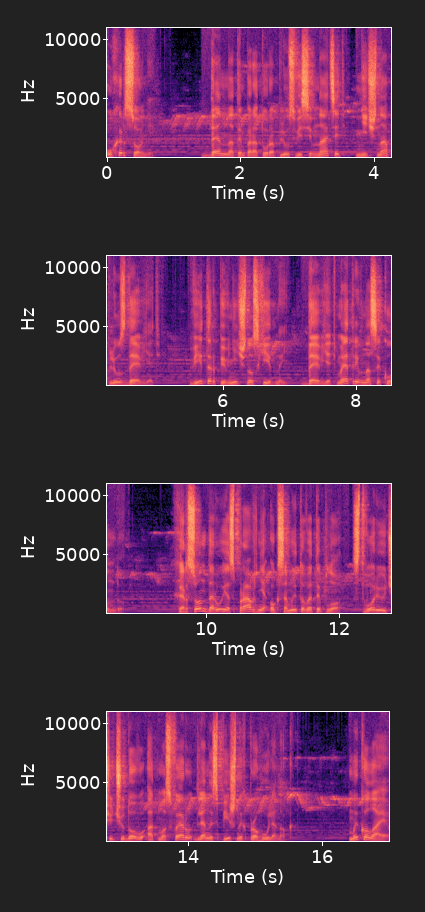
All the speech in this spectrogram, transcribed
У Херсоні денна температура плюс 18, нічна плюс 9. Вітер північно-східний 9 метрів на секунду. Херсон дарує справжнє оксамитове тепло, створюючи чудову атмосферу для неспішних прогулянок. Миколаїв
